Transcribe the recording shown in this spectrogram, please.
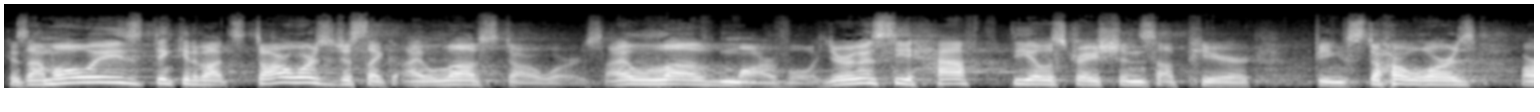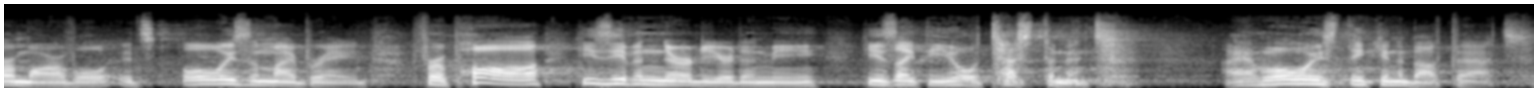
Because I'm always thinking about Star Wars, just like I love Star Wars. I love Marvel. You're going to see half the illustrations up here being Star Wars or Marvel. It's always in my brain. For Paul, he's even nerdier than me. He's like the Old Testament. I am always thinking about that.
